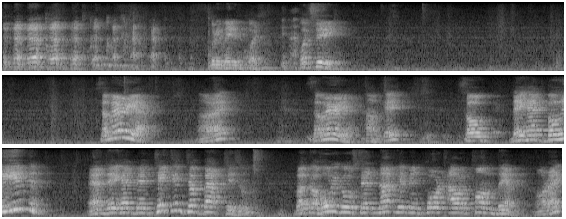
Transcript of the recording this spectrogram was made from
Could have evaded the question. What city? Samaria. All right? Samaria. Okay? So they had believed and they had been taken to baptism, but the Holy Ghost had not yet been poured out upon them. All right?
